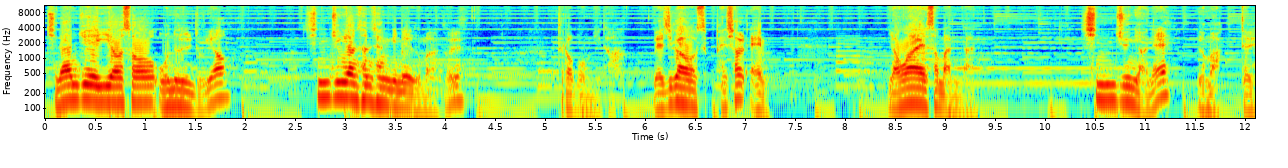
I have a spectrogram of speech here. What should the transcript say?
지난주에 이어서 오늘도요 신중현 선생님의 음악을 들어봅니다. Magic Hour Special M 영화에서 만난 신중현의 음악들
